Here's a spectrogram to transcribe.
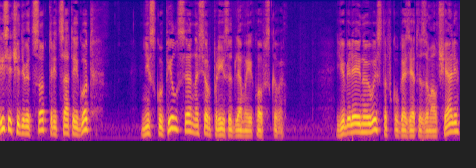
1930 год не скупился на сюрпризы для Маяковского. Юбилейную выставку газеты замолчали,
